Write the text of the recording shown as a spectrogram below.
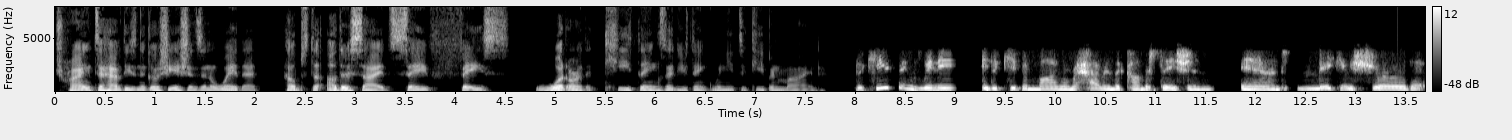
trying to have these negotiations in a way that helps the other side save face what are the key things that you think we need to keep in mind? The key things we need to keep in mind when we're having the conversation and making sure that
